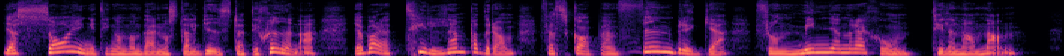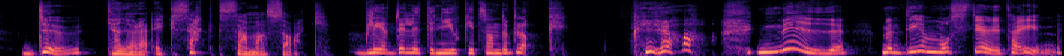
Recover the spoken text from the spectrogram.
Jag sa ju ingenting om de där nostalgistrategierna, jag bara tillämpade dem för att skapa en fin brygga från min generation till en annan. Du kan göra exakt samma sak. Blev det lite New Kids on the Block? Ja, nej, men det måste jag ju ta in.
